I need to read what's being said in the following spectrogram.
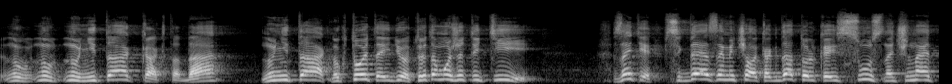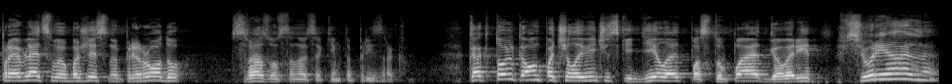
ну, ну, ну не так как-то, да? Ну не так, ну кто это идет, кто это может идти? Знаете, всегда я замечал, когда только Иисус начинает проявлять свою божественную природу, сразу он становится каким-то призраком. Как только он по-человечески делает, поступает, говорит, все реально,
